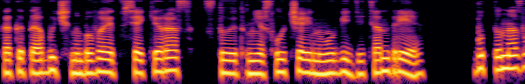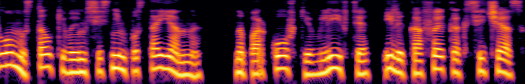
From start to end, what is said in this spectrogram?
как это обычно бывает всякий раз, стоит мне случайно увидеть Андрея. Будто назло мы сталкиваемся с ним постоянно, на парковке, в лифте или кафе, как сейчас,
